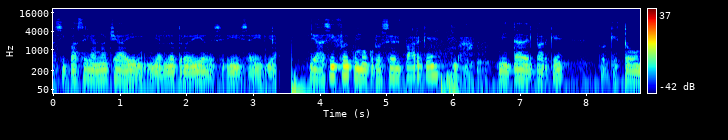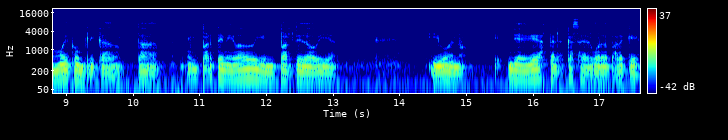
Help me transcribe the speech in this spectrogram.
así pasé la noche ahí y al otro día decidí seguir viajando. Y así fue como crucé el parque, mitad del parque, porque estuvo muy complicado. Estaba en parte nevado y en parte llovía. Y bueno, llegué hasta la casa del guardaparque,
